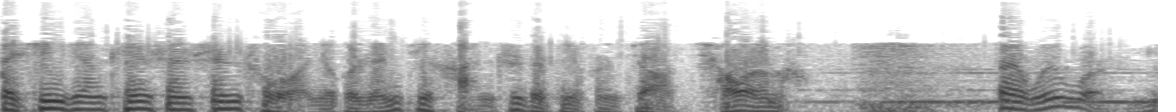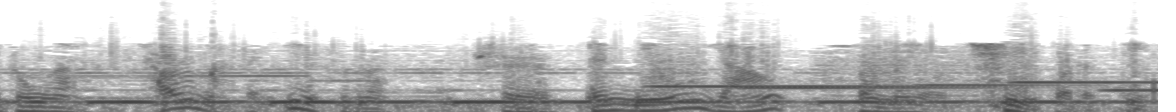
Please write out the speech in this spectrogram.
在新疆天山深处啊，有个人迹罕至的地方，叫乔尔玛。在维吾尔语中啊，乔尔玛的意思呢是连牛羊都没有去过的地方。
